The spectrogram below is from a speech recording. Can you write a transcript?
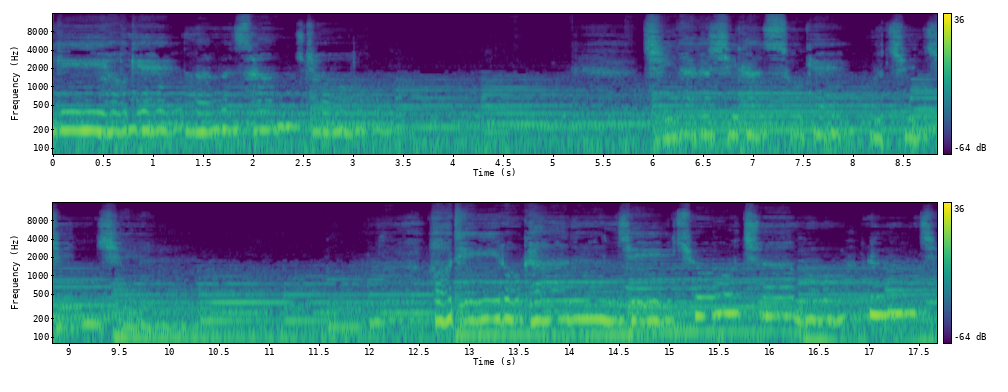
기억에 남은 상처 지나간 시간 속에 묻힌 진실. 어디로 가는지조차 모른 채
